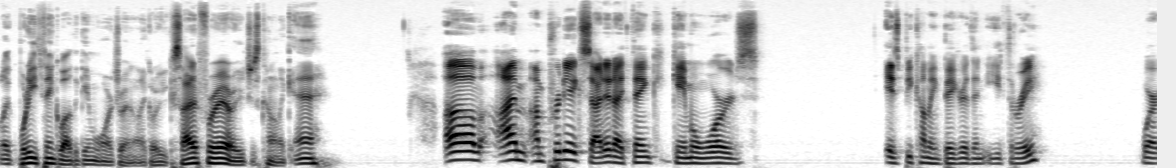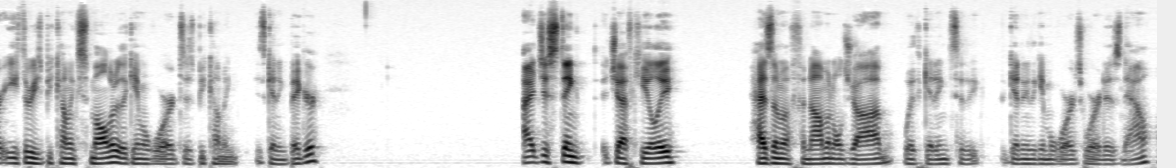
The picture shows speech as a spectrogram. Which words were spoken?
Like, what do you think about the Game Awards right now? Like, are you excited for it, or are you just kind of like, eh? Um, I'm I'm pretty excited. I think Game Awards is becoming bigger than E3, where E3 is becoming smaller. The Game Awards is becoming is getting bigger. I just think Geoff Keighley has done a phenomenal job with getting to the getting the Game Awards where it is now.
